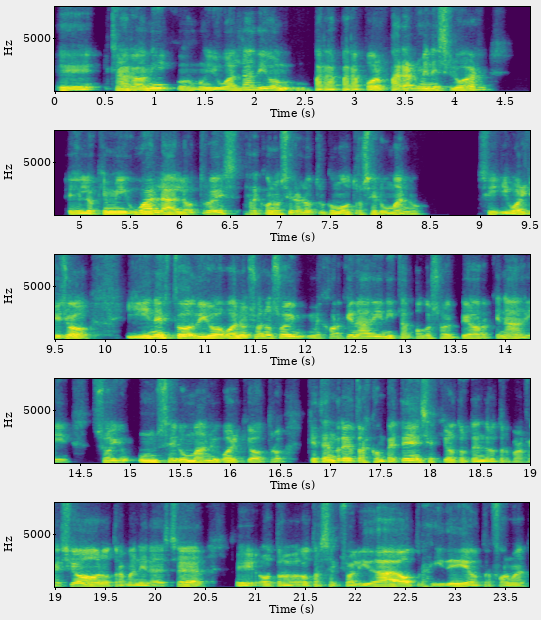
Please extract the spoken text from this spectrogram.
Eh, claro, a mí como igualdad, digo, para, para poder pararme en ese lugar, eh, lo que me iguala al otro es reconocer al otro como otro ser humano, ¿sí? igual que yo. Y en esto digo, bueno, yo no soy mejor que nadie ni tampoco soy peor que nadie. Soy un ser humano igual que otro, que tendré otras competencias, que otro tendrá otra profesión, otra manera de ser, eh, otra sexualidad, otras ideas, otra forma,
